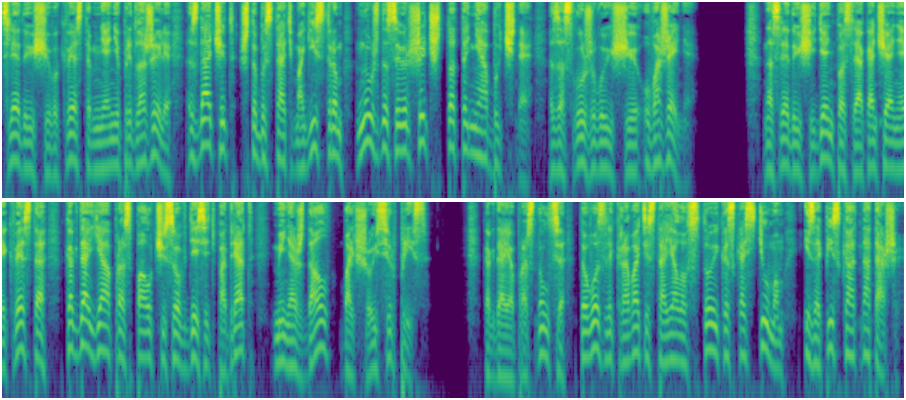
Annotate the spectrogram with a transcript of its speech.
Следующего квеста мне не предложили. Значит, чтобы стать магистром, нужно совершить что-то необычное, заслуживающее уважения. На следующий день после окончания квеста, когда я проспал часов десять подряд, меня ждал большой сюрприз. Когда я проснулся, то возле кровати стояла стойка с костюмом и записка от Наташи.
